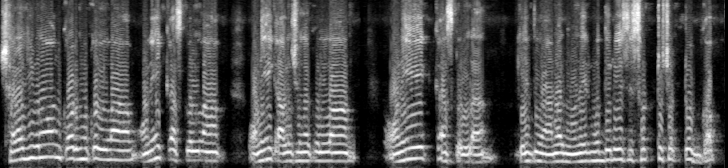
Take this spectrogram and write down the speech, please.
সারা জীবন কর্ম করলাম, অনেক কাজ করলাম, অনেক আলোচনা করলাম, অনেক কাজ করলাম। কিন্তু আমার মনের মধ্যে রয়েছে ছোট্ট ছোট্ট গর্ত,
